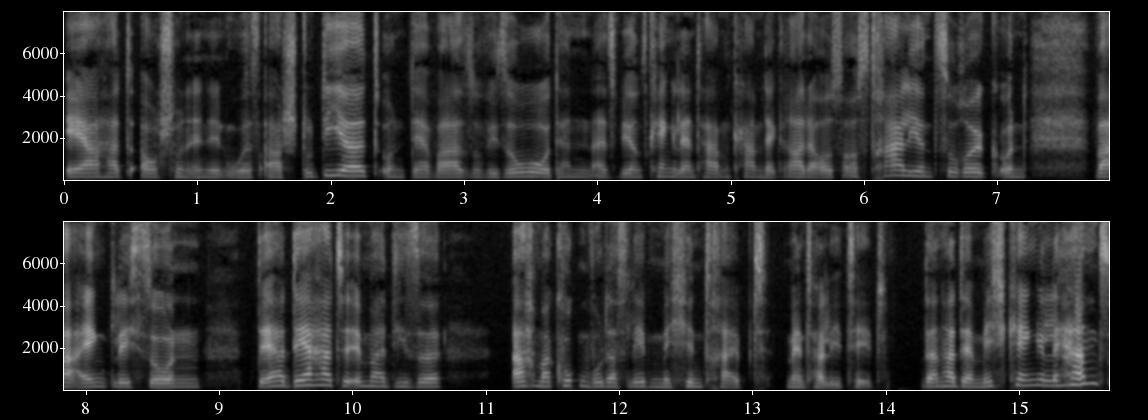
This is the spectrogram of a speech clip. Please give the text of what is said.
er hat auch schon in den USA studiert und der war sowieso, dann als wir uns kennengelernt haben, kam der gerade aus Australien zurück und war eigentlich so ein, der, der hatte immer diese ach, mal gucken, wo das Leben mich hintreibt, Mentalität. Dann hat er mich kennengelernt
